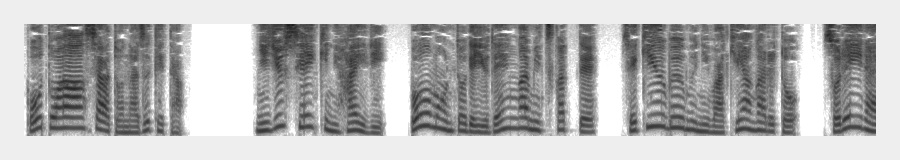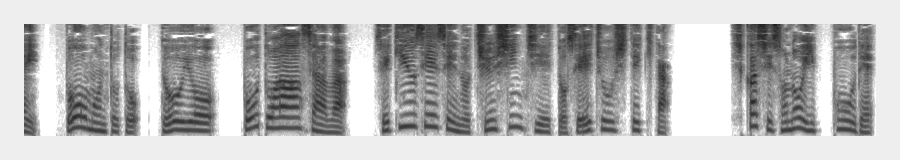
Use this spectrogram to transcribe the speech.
ポートアーサーと名付けた。20世紀に入り、ボーモントで油田が見つかって、石油ブームに湧き上がると、それ以来、ボーモントと同様、ポートアーサーは石油生成の中心地へと成長してきた。しかしその一方で、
